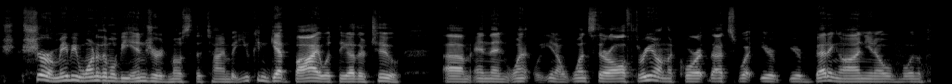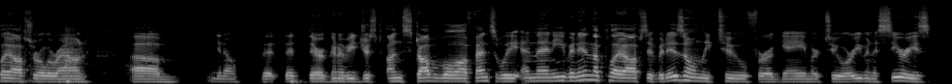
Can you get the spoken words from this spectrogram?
sure, maybe one of them will be injured most of the time, but you can get by with the other two. Um, and then when you know once they're all three on the court, that's what you're you're betting on. You know when the playoffs roll around, um, you know that that they're going to be just unstoppable offensively. And then even in the playoffs, if it is only two for a game or two or even a series,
